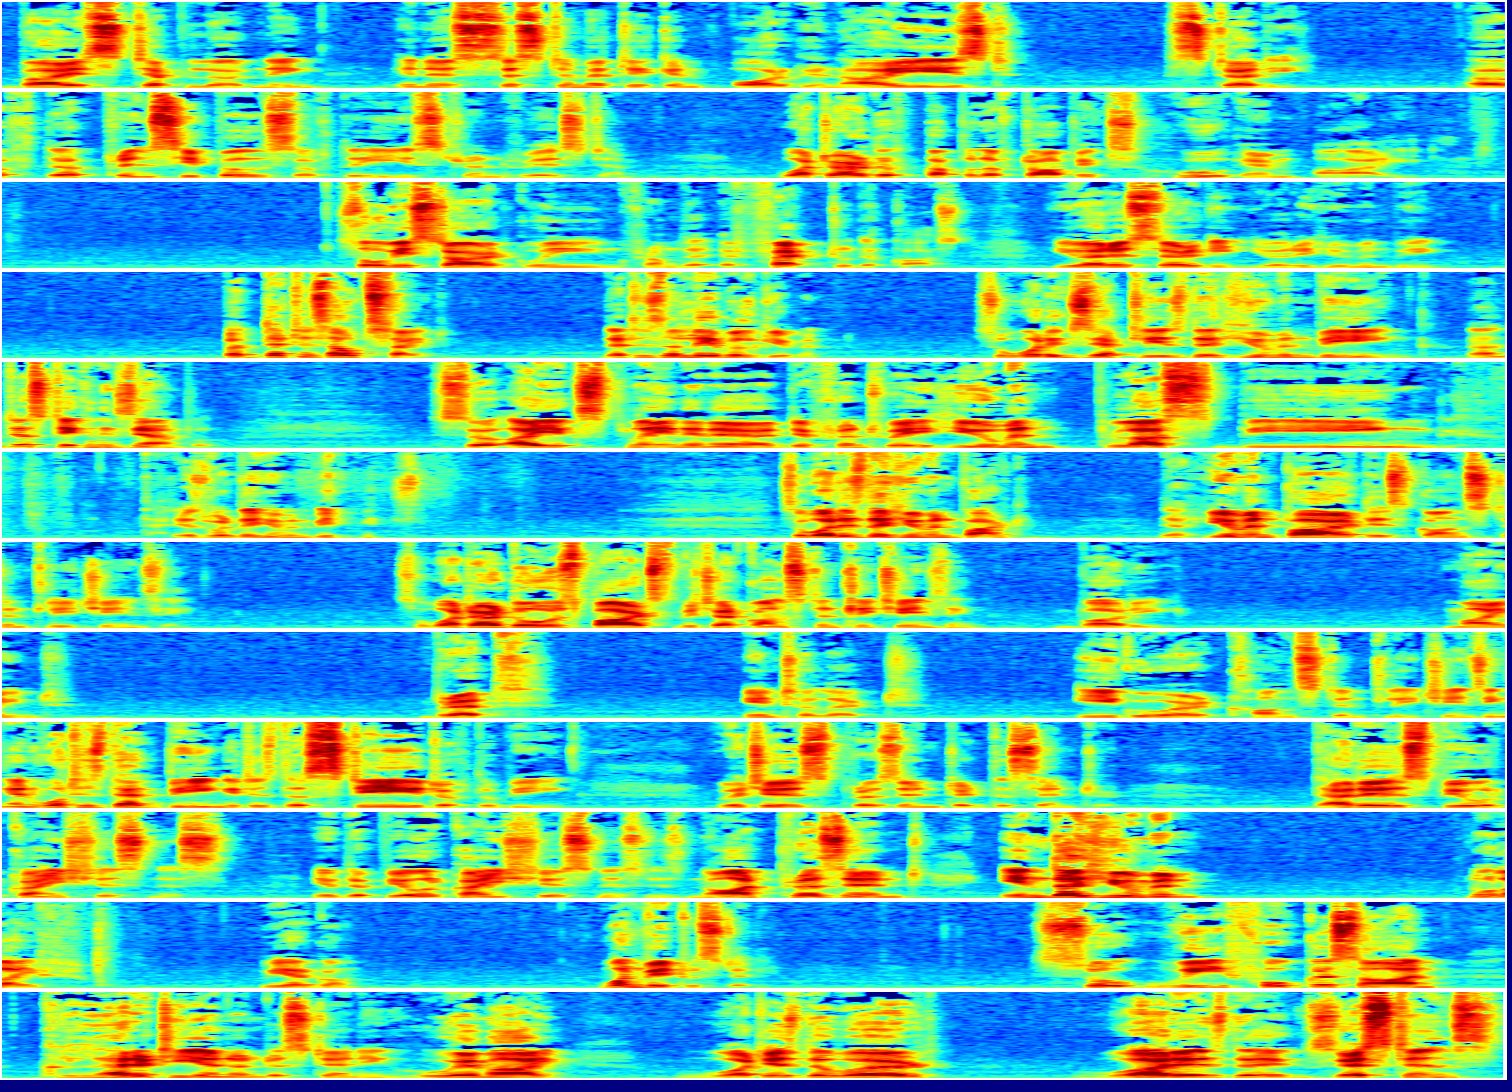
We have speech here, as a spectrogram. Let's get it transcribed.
by step learning in a systematic and organized study of the principles of the Eastern wisdom. What are the couple of topics? Who am I? So we start going from the effect to the cause. You are a Sergi, you are a human being. But that is outside. That is a label given. So, what exactly is the human being? I'll just take an example. So I explain in a different way human plus being. That is what the human being is. So, what is the human part? The human part is constantly changing. So, what are those parts which are constantly changing? Body, mind, breath, intellect, ego are constantly changing. And what is that being? It is the state of the being which is present at the center. That is pure consciousness. If the pure consciousness is not present in the human, no life. We are gone. One way to study. So we focus on clarity and understanding. Who am I? What is the world? What is the existence?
